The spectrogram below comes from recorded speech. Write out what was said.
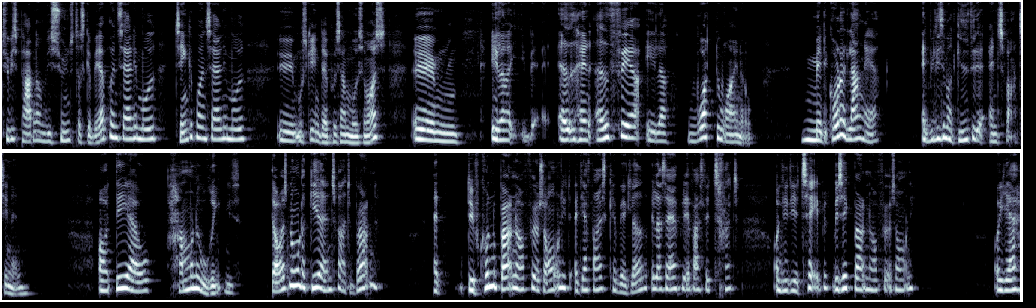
Typisk partneren, vi synes, der skal være på en særlig måde, tænke på en særlig måde, øh, måske endda på samme måde som os, øh, eller ad, have en adfærd, eller what do I know. Men det korte og lange er, at vi ligesom har givet det der ansvar til hinanden. Og det er jo hammerne urimeligt. Der er også nogen, der giver ansvar til børnene at det er kun, når børnene opfører sig ordentligt, at jeg faktisk kan være glad. Ellers er jeg, bliver jeg faktisk lidt træt og lidt irritabel, hvis ikke børnene opfører sig ordentligt. Og ja,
